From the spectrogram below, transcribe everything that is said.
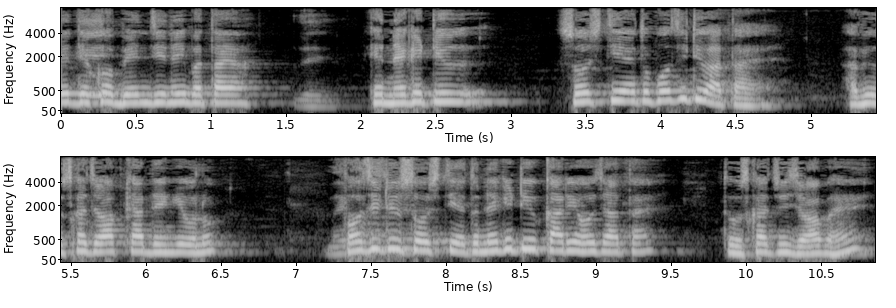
ये देखो बेन जी नहीं बताया कि नेगेटिव सोचती है तो पॉजिटिव आता है। अभी उसका जवाब क्या देंगे वो लोग? पॉजिटिव सोचती है तो नेगेटिव कार्य हो जाता है। तो उसका जो जवाब है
